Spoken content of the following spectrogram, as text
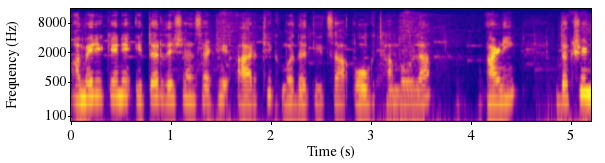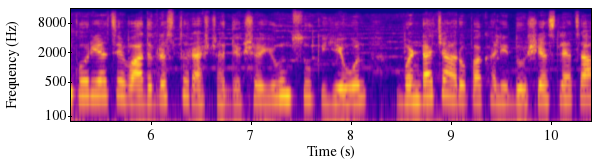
अमेरिकेने इतर देशांसाठी आर्थिक मदतीचा ओघ थांबवला. आणि दक्षिण कोरियाचे वादग्रस्त राष्ट्राध्यक्ष युन सुक येओल बंडाच्या आरोपाखाली दोषी असल्याचा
